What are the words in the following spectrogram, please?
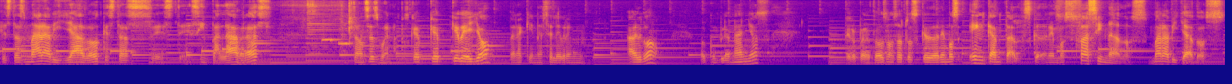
Que estás maravillado, que estás este, sin palabras. Entonces, bueno, pues qué, qué bello para quienes celebren algo o cumplan años pero para todos nosotros quedaremos encantados, quedaremos fascinados, maravillados,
